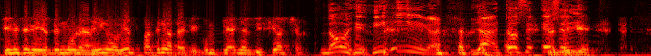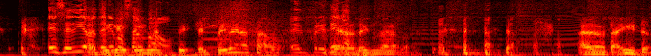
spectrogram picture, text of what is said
Fíjese que yo tengo un amigo bien patriota que cumple año el 18. No me diga. ya, entonces ese día. ese día lo tenemos salvado. El, primer asado. El primer asado. anotadito.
